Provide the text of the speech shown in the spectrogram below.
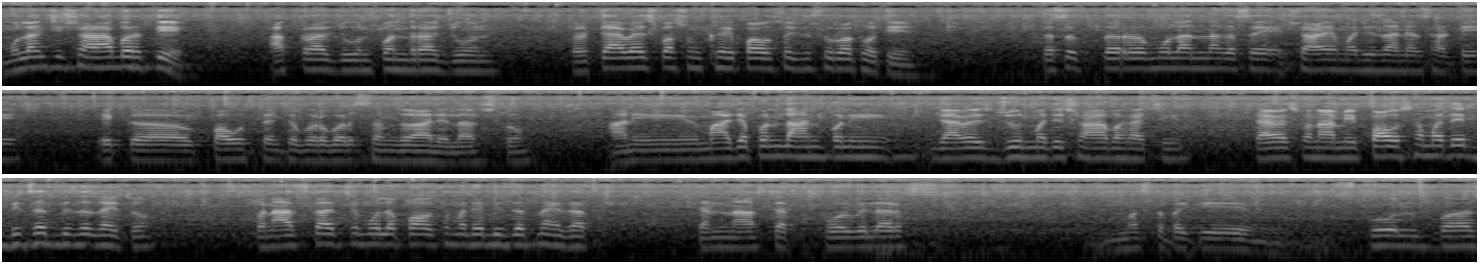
मुलांची शाळा भरते अकरा जून पंधरा जून तर त्यावेळेसपासून खरी पावसाची सुरुवात होते. तसंच तर मुलांना कसं आहे शाळेमध्ये जाण्यासाठी एक पाऊस त्यांच्याबरोबर संघ आलेला असतो. आणि माझ्या पण लहानपणी ज्यावेळेस जूनमध्ये शाळा भरायची त्यावेळेस पण आम्ही पावसामध्ये भिजत भिजत जायचो. पण आजकालचे मुलं पावसामध्ये भिजत नाही जात. त्यांना असतात फोर व्हीलर्स मस्तपैकी स्कूल बस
